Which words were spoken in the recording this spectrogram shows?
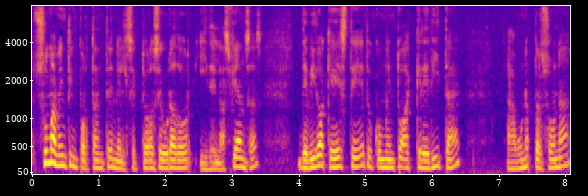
sumamente importante en el sector asegurador y de las fianzas, debido a que este documento acredita a una persona,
